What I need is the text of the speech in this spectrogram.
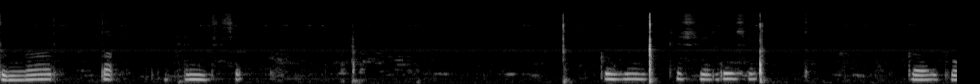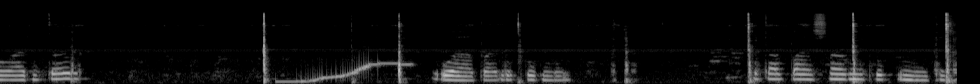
dengar tak mungkin bisa. Ke sini sih. Kayak kuantar wah baru ini kita pasang book ini guys.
